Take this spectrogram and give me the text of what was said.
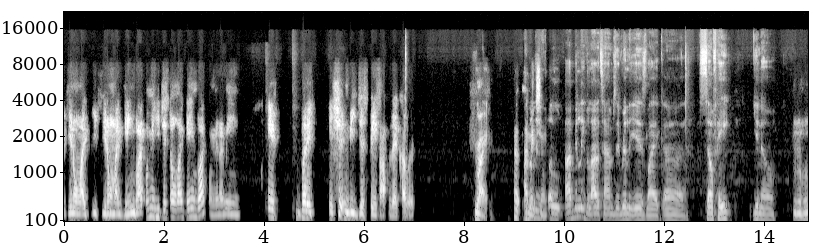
if you don't like if you don't like dating black women, you just don't like dating black women. I mean, if but it it shouldn't be just based off of their color. Right. That, that I makes believe, sense. I believe a lot of times it really is like uh, self hate. You know, mm-hmm.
